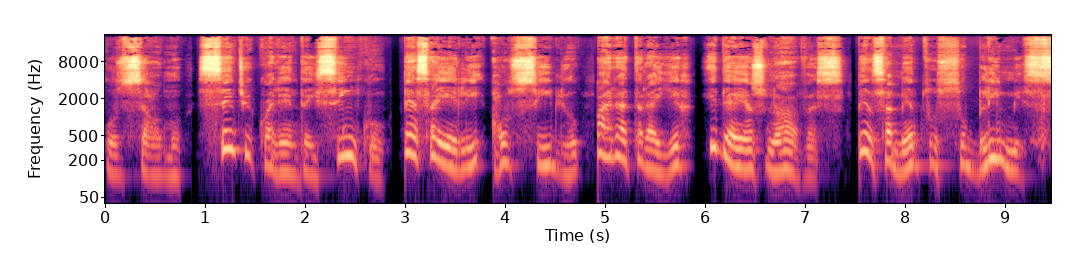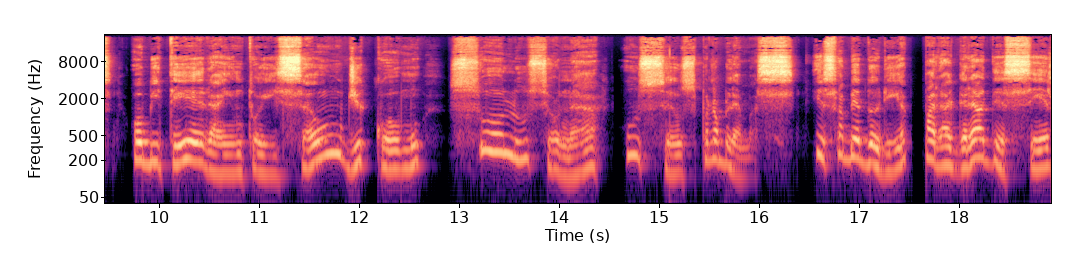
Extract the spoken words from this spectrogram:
o Salmo 145, peça a ele auxílio para atrair ideias novas, pensamentos sublimes, obter a intuição de como solucionar os seus problemas e sabedoria para agradecer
